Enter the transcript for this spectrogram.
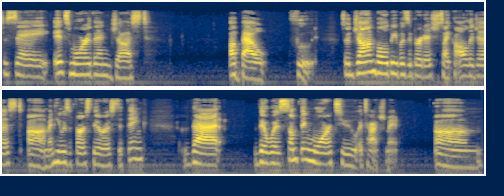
to say it's more than just about food. So John Bowlby was a British psychologist, um, and he was the first theorist to think that there was something more to attachment. Um,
